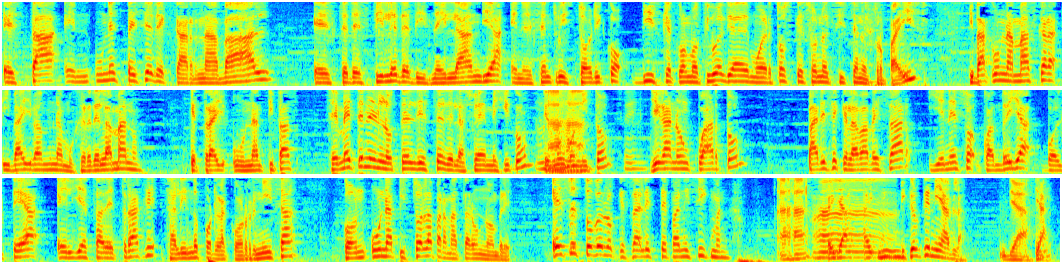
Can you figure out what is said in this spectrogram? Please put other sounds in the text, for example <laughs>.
está en una especie de carnaval, este desfile de Disneylandia en el centro histórico, disque con motivo del Día de Muertos, que eso no existe en nuestro país, y va con una máscara y va llevando una mujer de la mano, que trae un antifaz. Se meten en el hotel de este de la Ciudad de México, que es muy bonito, Sí. llegan a un cuarto, parece que la va a besar, y en eso, cuando ella voltea, él ya está de traje, saliendo por la cornisa, con una pistola para matar a un hombre. Eso es todo lo que sale Stephanie Sigman. Ajá. Ah. Ella, creo que ni habla. Ya. Ya.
